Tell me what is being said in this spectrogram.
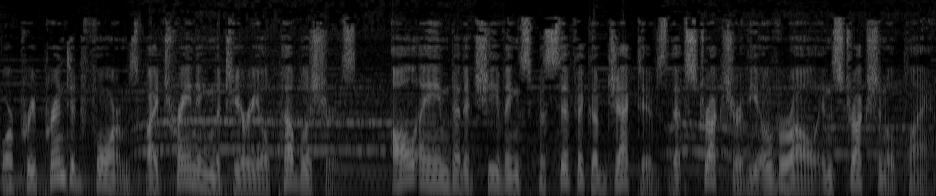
or preprinted forms by training material publishers, all aimed at achieving specific objectives that structure the overall instructional plan.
